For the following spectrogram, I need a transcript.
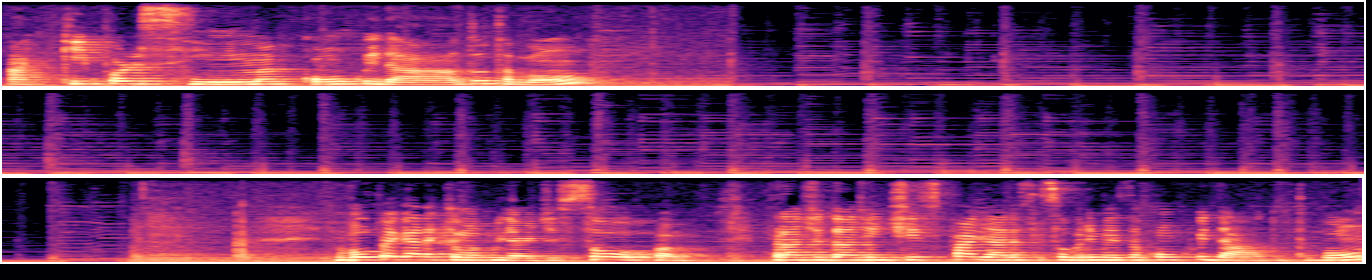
aqui por cima com cuidado, tá bom? Vou pegar aqui uma colher de sopa para ajudar a gente a espalhar essa sobremesa com cuidado, tá bom?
